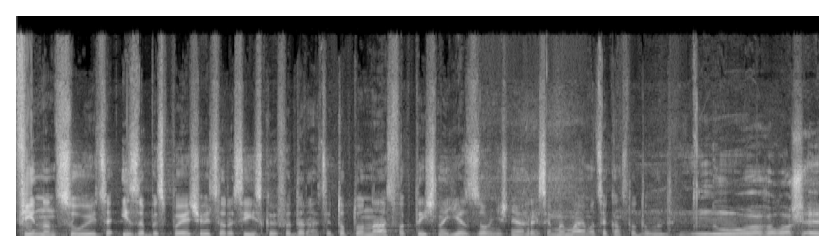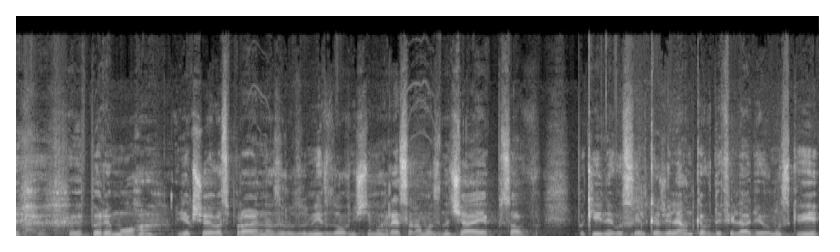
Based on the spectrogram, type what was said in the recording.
фінансуються і забезпечуються Російською Федерацією. Тобто у нас фактично є зовнішня агресія. Ми маємо це констатувати. Ну, оголош е, перемога, якщо я вас правильно зрозумів, зовнішнім агресором означає, як писав покійний Василь Кажелянка в дефіляді в Москві,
